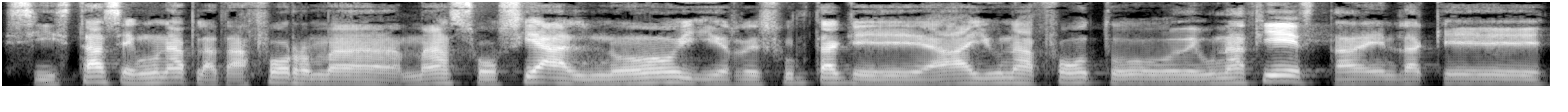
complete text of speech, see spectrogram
si estás en una plataforma más social, ¿no? Y resulta que hay una foto de una fiesta en la que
